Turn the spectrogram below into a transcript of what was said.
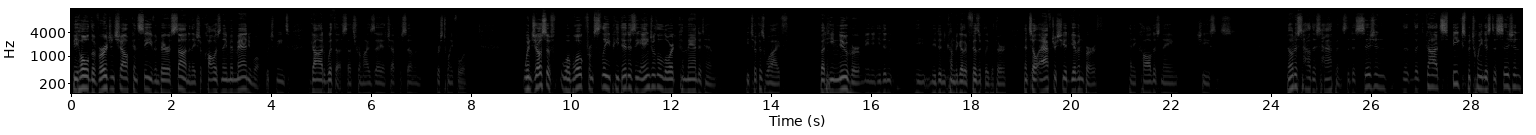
Behold, the virgin shall conceive and bear a son, and they shall call his name Emmanuel, which means God with us. That's from Isaiah chapter 7. Verse 24. When Joseph awoke from sleep, he did as the angel of the Lord commanded him. He took his wife, but he knew her, meaning he didn't, he, he didn't come together physically with her, until after she had given birth, and he called his name Jesus. Notice how this happens. The decision that, God speaks between his decision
